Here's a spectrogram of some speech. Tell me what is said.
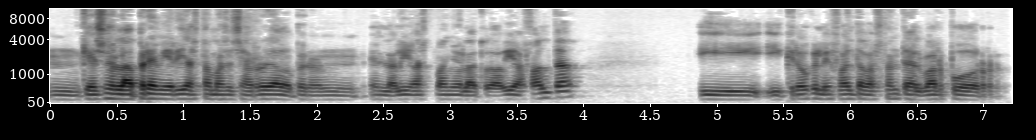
Mm, que eso en la Premier ya está más desarrollado, pero en, la Liga Española todavía falta. Y, creo que le falta bastante al VAR por,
